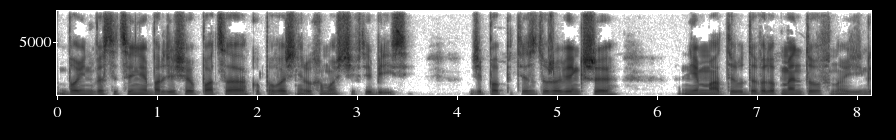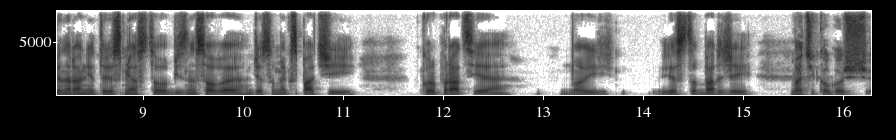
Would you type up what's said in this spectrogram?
bo inwestycyjnie bardziej się opłaca kupować nieruchomości w Tbilisi, gdzie popyt jest dużo większy, nie ma tylu developmentów, no i generalnie to jest miasto biznesowe, gdzie są ekspaci, korporacje, no i jest to bardziej. Macie kogoś, e,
